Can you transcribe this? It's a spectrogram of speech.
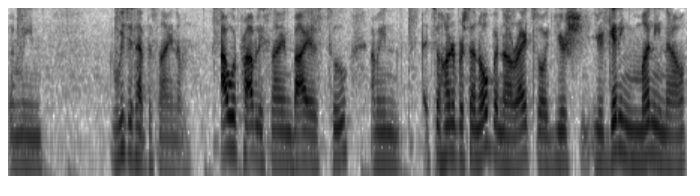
I mean, we just have to sign him. I would probably sign Baez too. I mean, it's 100% open now, right? So you're you're getting money now.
